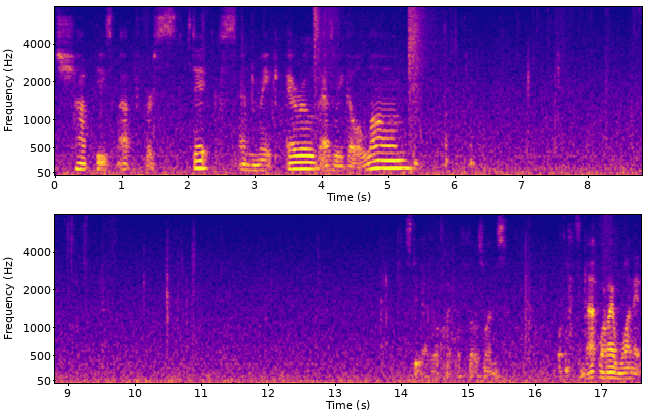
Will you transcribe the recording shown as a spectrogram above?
Chop these up for sticks and make arrows as we go along. Let's do that real quick with those ones. Well, that's not what I wanted.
